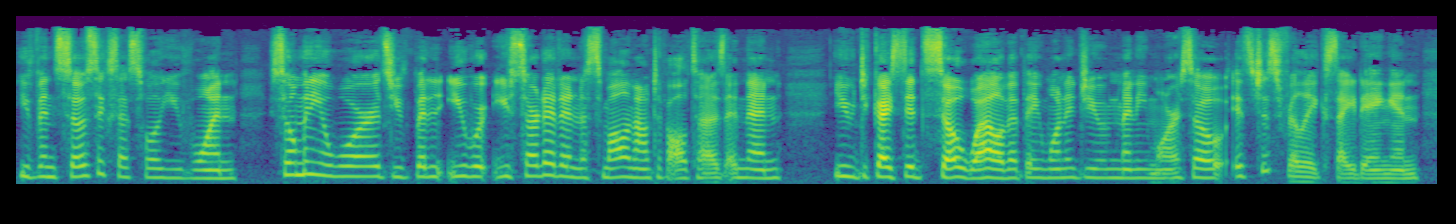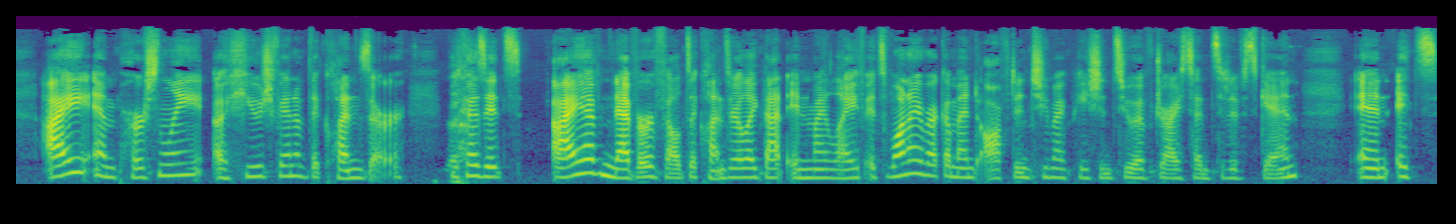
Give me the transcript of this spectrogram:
you've been so successful. You've won so many awards. You've been, you were, you started in a small amount of Ultas and then you guys did so well that they wanted you in many more. So it's just really exciting. And I am personally a huge fan of the cleanser because it's I have never felt a cleanser like that in my life. It's one I recommend often to my patients who have dry, sensitive skin. And it's,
